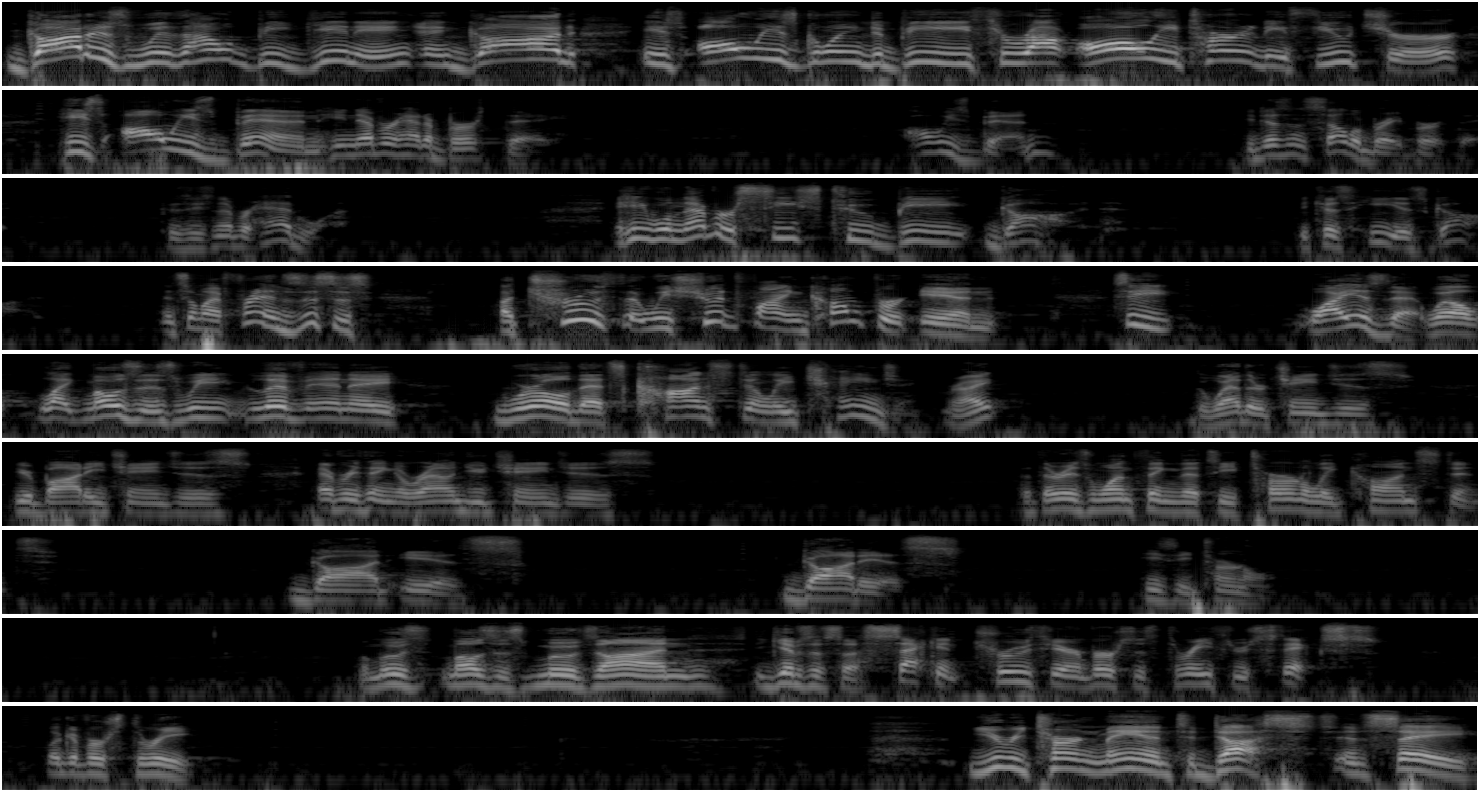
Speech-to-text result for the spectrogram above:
God is without beginning and God is always going to be throughout all eternity future He's always been. He never had a birthday. Always been. He doesn't celebrate birthdays because he's never had one. He will never cease to be God because he is God. And so, my friends, this is a truth that we should find comfort in. See, why is that? Well, like Moses, we live in a world that's constantly changing, right? The weather changes, your body changes, everything around you changes. But there is one thing that's eternally constant, God is. God is. He's eternal. Well, Moses moves on. He gives us a second truth here in verses 3 through 6. Look at verse 3. You return man to dust and say,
